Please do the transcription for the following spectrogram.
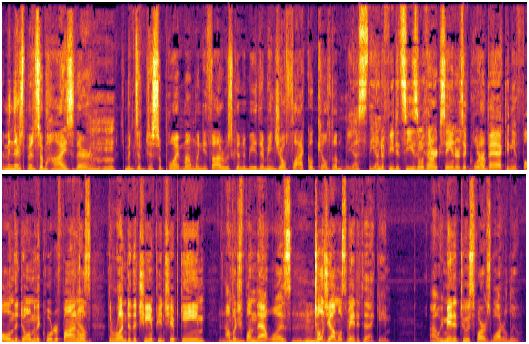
I mean, there's been some highs there. Mm-hmm. There's been some disappointment when you thought it was going to be there. I mean, Joe Flacco killed him. Yes, the undefeated season with Yep. Eric Sanders at quarterback, and you fall in the dome in the quarterfinals. Yep. Mm-hmm. The run to the championship game. How much fun that was! Told you, I almost made it to that game. Uh, we made it to as far as Waterloo.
